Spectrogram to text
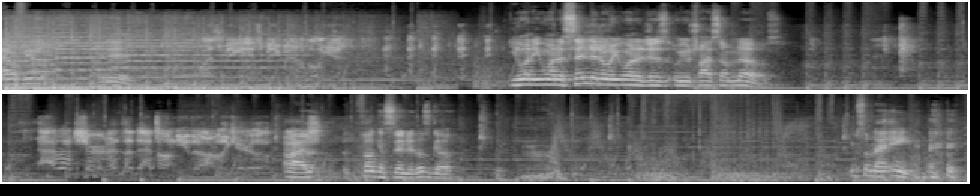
battlefield? It is. Well, it's big, it's big battlefield again. You want you want to send it or you want to just or you try something else? I'm not sure. That's, that's on you, though. I don't really care, though. All right, fucking send it. Let's go. Give me some of that ink.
